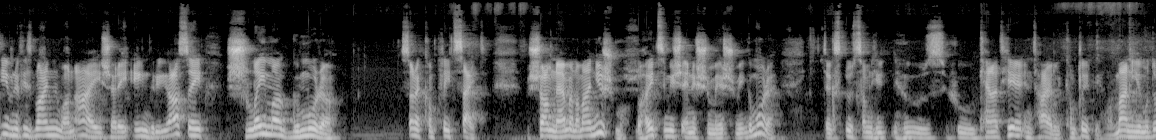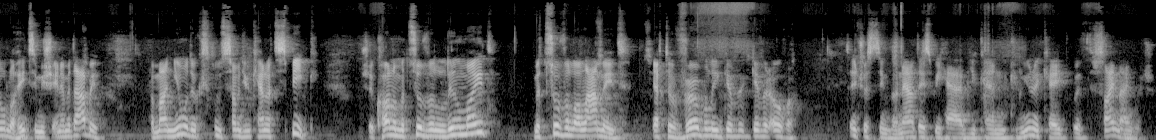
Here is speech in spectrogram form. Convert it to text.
Even if he's blind in one eye, shlema gemura. It's not a complete sight. To exclude somebody who's who cannot hear entirely, completely. A man yumudu excludes somebody who cannot speak. You have to verbally give it, give it over It's interesting, but nowadays we have you can communicate with sign language.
